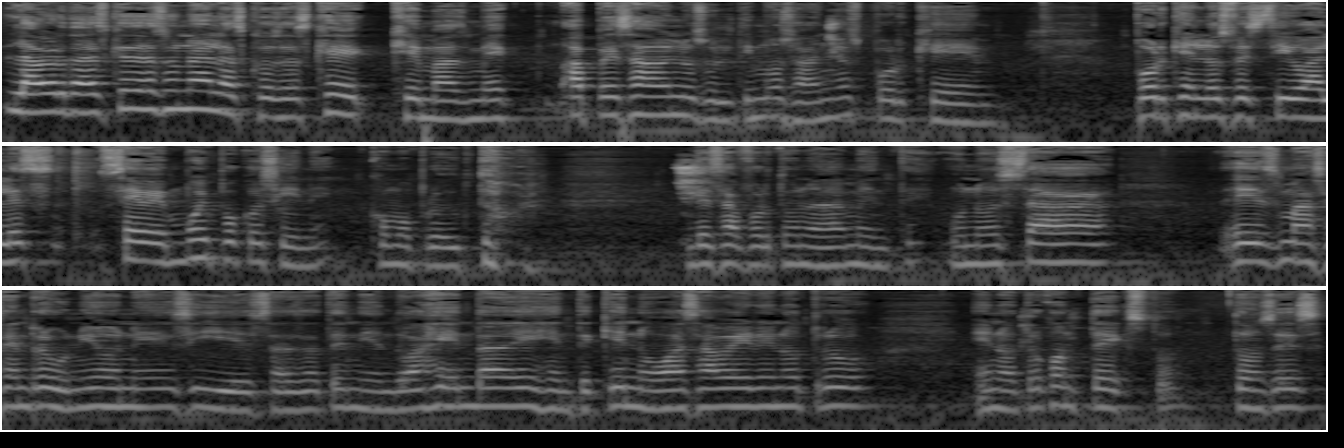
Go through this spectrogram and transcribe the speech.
La verdad es que esa es una de las cosas que, que más me ha pesado en los últimos años porque, porque en los festivales se ve muy poco cine como productor, desafortunadamente. Uno está es más en reuniones y estás atendiendo agenda de gente que no vas a ver en otro en otro contexto. Entonces,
